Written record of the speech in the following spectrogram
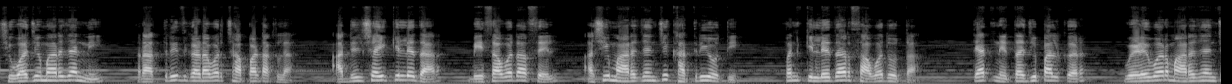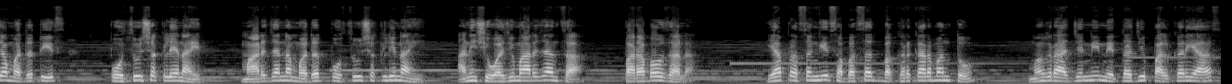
शिवाजी महाराजांनी रात्रीच गडावर छापा टाकला. आदिलशाही किल्लेदार बेसावध असेल अशी महाराजांची खात्री होती पण किल्लेदार सावध होता. त्यात नेताजी पालकर वेळेवर महाराजांच्या मदतीस पोचू शकले नाहीत. महाराजांना मदत पोचवू शकली नाही आणि शिवाजी महाराजांचा पराभव झाला. या प्रसंगी सभासद बखरकार म्हणतो मग राजेंनी नेताजी पालकर यास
